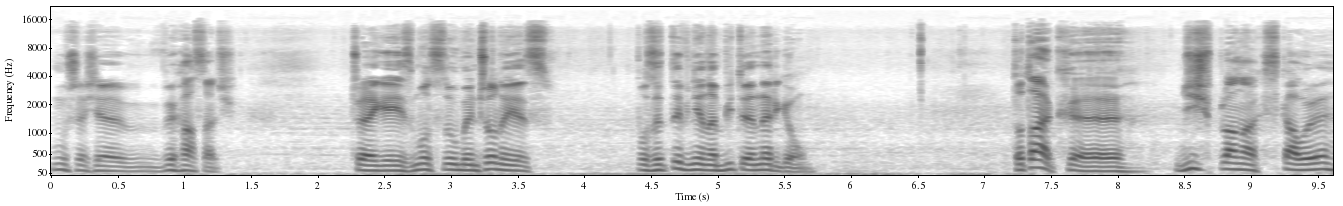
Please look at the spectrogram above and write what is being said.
Muszę się wyhasać. Człowiek jest mocno umęczony, jest pozytywnie nabity energią. To tak, e, dziś w planach skały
